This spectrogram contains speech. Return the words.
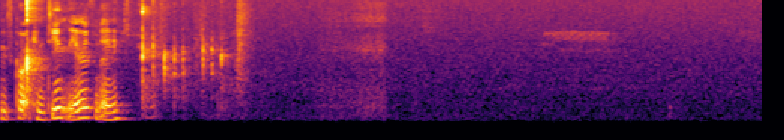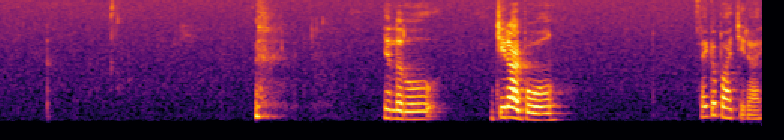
He's quite content there, isn't he? Your little Jedi ball. Say goodbye, Jedi.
